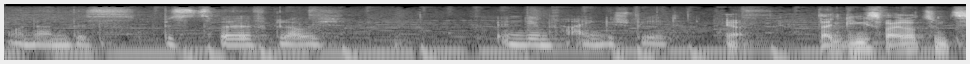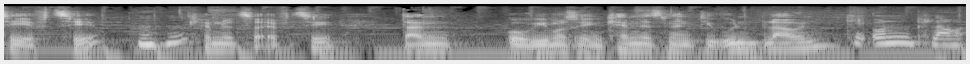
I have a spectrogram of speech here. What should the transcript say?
und dann bis, bis zwölf, glaube ich, in dem Verein gespielt. Ja. Dann ging es weiter zum CFC, mhm. Chemnitzer FC. Dann, oh, wie man sie in Chemnitz nennt, die Unblauen. Die Unblauen.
